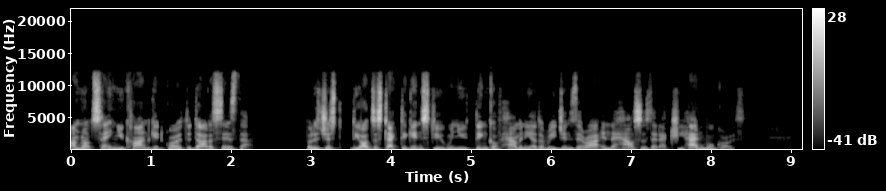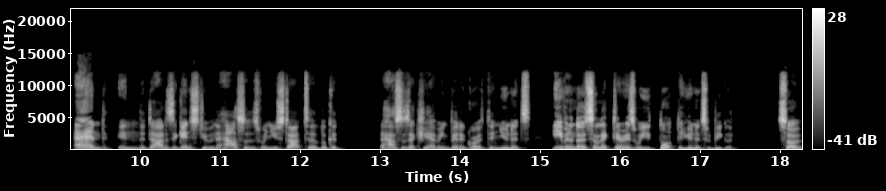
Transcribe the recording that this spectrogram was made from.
I'm not saying you can't get growth, the data says that. But it's just the odds are stacked against you when you think of how many other regions there are in the houses that actually had more growth. And in the data's against you in the houses when you start to look at the houses actually having better growth than units even in those select areas where you thought the units would be good. So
